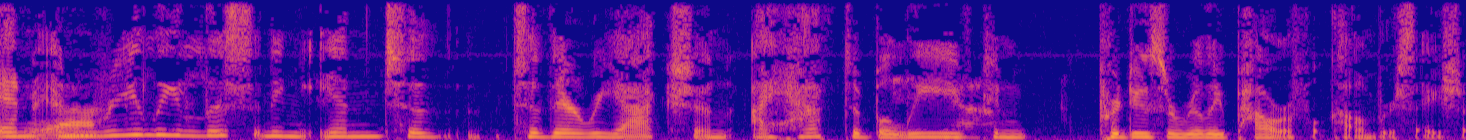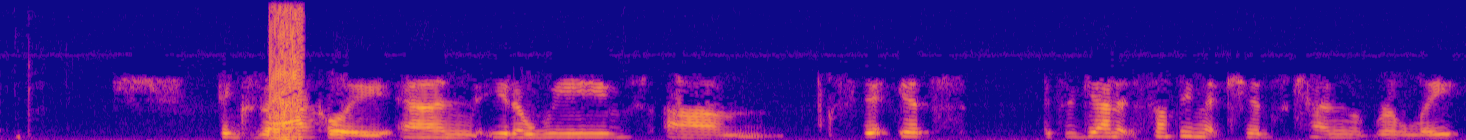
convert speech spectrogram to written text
And, yeah. and really listening into to their reaction, I have to believe yeah. can produce a really powerful conversation. Exactly, and you know we've um, it, it's it's again, it's something that kids can relate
